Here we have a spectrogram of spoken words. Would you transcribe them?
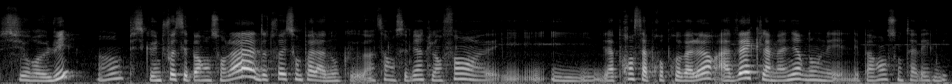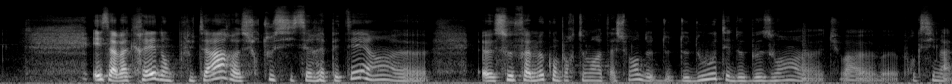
sur lui, Hein, puisque une fois ses parents sont là, d'autres fois ils sont pas là. Donc ça, on sait bien que l'enfant, il, apprend sa propre valeur avec la manière dont les, parents sont avec lui. Et ça va créer donc plus tard, surtout si c'est répété, hein, ce fameux comportement attachement de, doute et de besoin, tu vois, proximal.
